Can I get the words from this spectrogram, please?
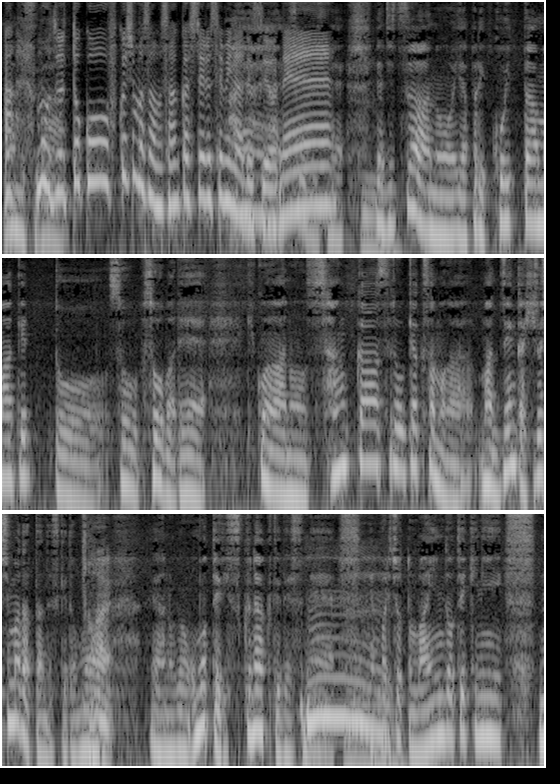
あんです、が。もうずっとこう、福島さんも参加しているセミナーですよはいはいはいね。そうですね。いや、実は、あの、やっぱりこういったマーケット相相場で、結構、あの、参加するお客様が、まあ、前回広島だったんですけども、はいあの、思ったより少なくてですねうん、やっぱりちょっとマインド的に、うー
